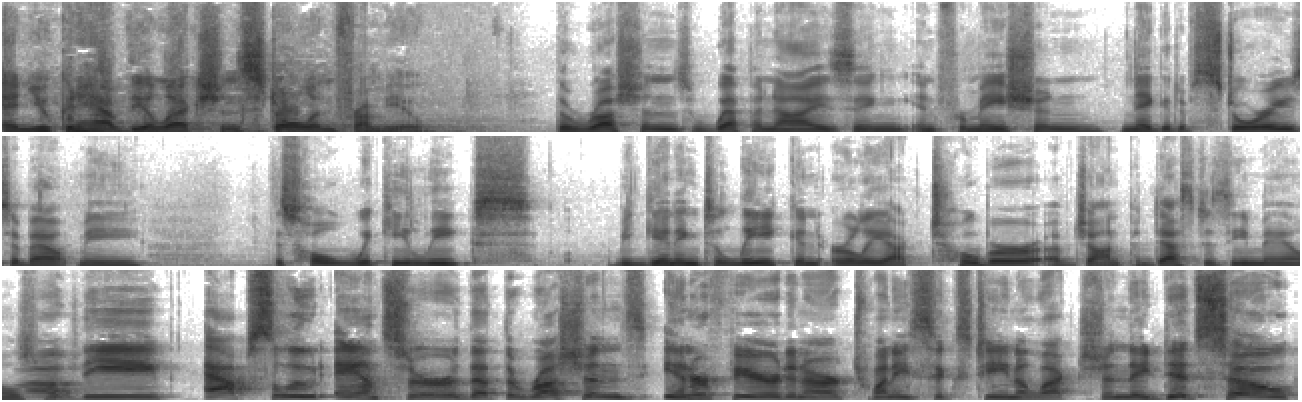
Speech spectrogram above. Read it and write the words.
and you can have the election stolen from you. The Russians weaponizing information, negative stories about me, this whole WikiLeaks beginning to leak in early October of John Podesta's emails. Uh, the absolute answer that the Russians interfered in our 2016 election. They did so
